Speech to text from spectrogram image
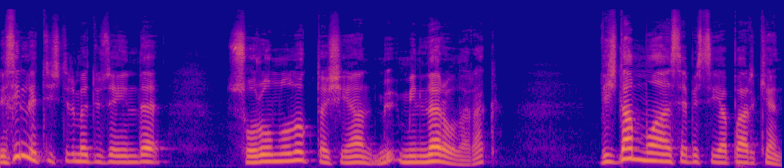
nesil yetiştirme düzeyinde sorumluluk taşıyan müminler olarak vicdan muhasebesi yaparken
